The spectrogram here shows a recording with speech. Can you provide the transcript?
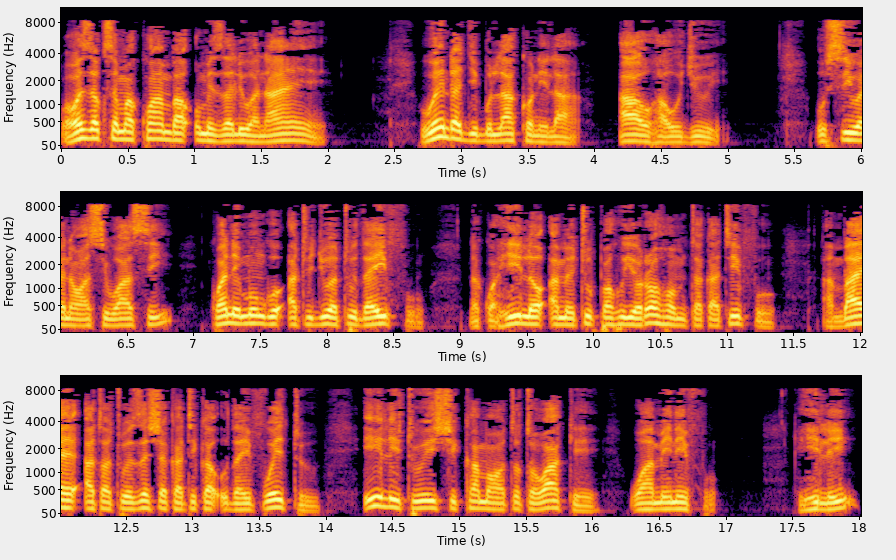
Waweza kusema kwamba umezaliwa naye? Huenda jibu lako ni la au haujui. Usiwe na wasiwasi kwani mungu atujua tu dhaifu na kwa hilo ametupa huyo roho mtakatifu ambaye atatuwezesha katika udhaifu wetu ili tuishi kama watoto wake waaminifu. Hili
